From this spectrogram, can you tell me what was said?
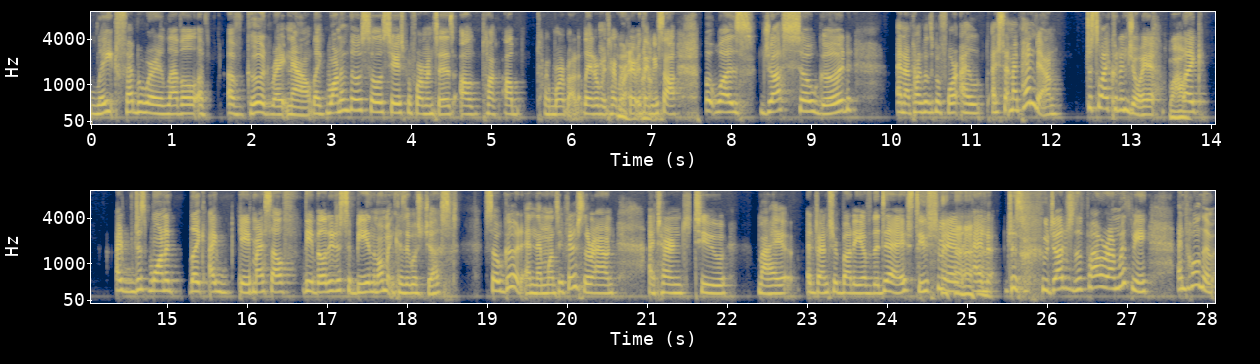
late February level of of good right now. Like one of those solo series performances, I'll talk I'll talk more about it later when we talk about Right, we saw, but was just so good. And I've talked about this before. I I set my pen down just so I could enjoy it. Wow. Like I just wanted like I gave myself the ability just to be in the moment because it was just so good. And then once we finished the round, I turned to my adventure buddy of the day, Steve Schmidt, and just who judged the power round with me and told him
